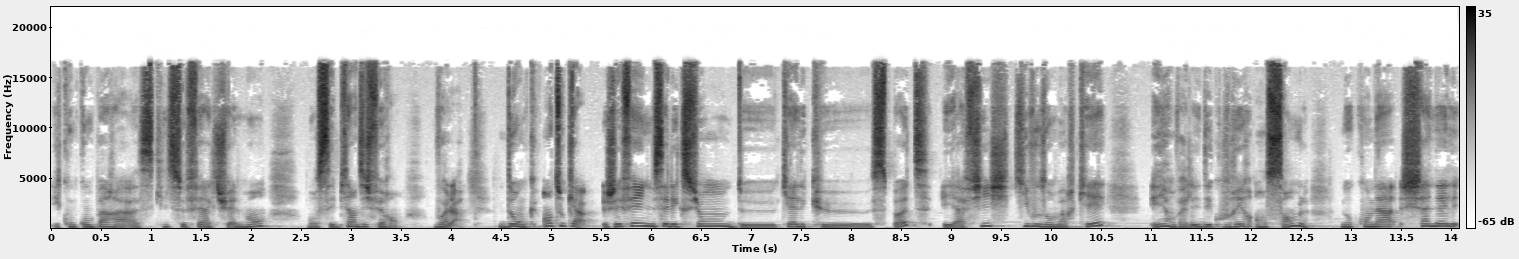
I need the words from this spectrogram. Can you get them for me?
et qu'on compare à ce qu'il se fait actuellement, bon, c'est bien différent. Voilà. Donc, en tout cas, j'ai fait une sélection de quelques spots et affiches qui vous ont marqué et on va les découvrir ensemble. Donc on a Chanel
